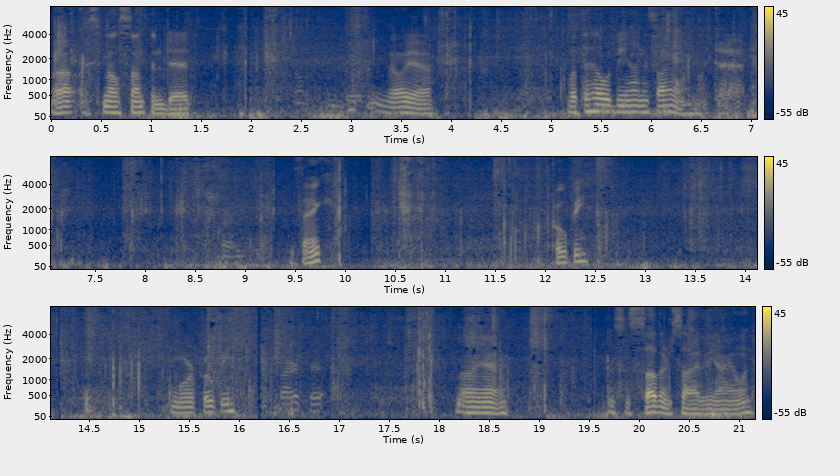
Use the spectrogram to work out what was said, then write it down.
Oh, I smell something dead. Oh yeah. What the hell would be on this island like that? You think? Poopy? More poopy? Pit. Oh yeah. This is the southern side of the island.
